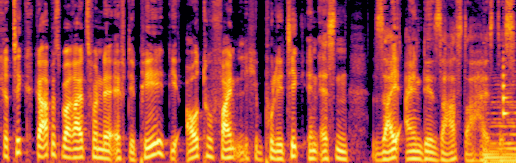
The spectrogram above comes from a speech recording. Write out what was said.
Kritik gab es bereits von der FDP. Die autofeindliche Politik in Essen sei ein Desaster, heißt es.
